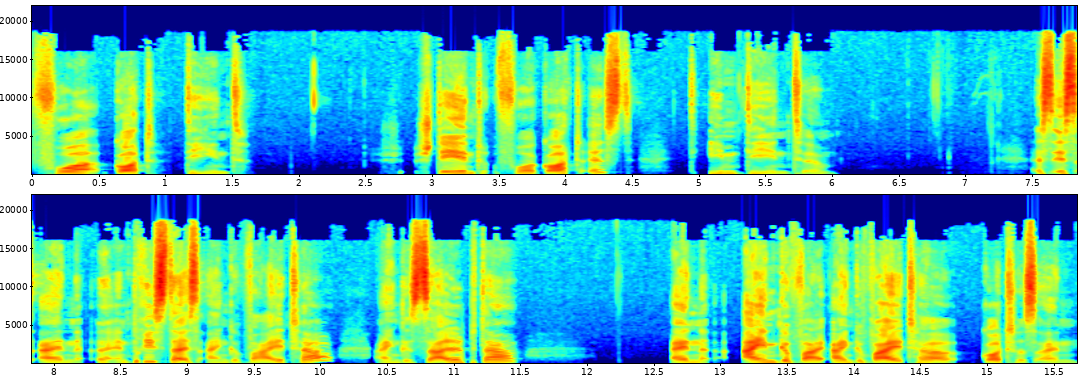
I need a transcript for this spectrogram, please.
vor Gott dient. Stehend vor Gott ist, ihm dient. Es ist ein, äh, ein Priester ist ein Geweihter, ein Gesalbter, ein, Eingeweih, ein Geweihter Gottes, ein,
